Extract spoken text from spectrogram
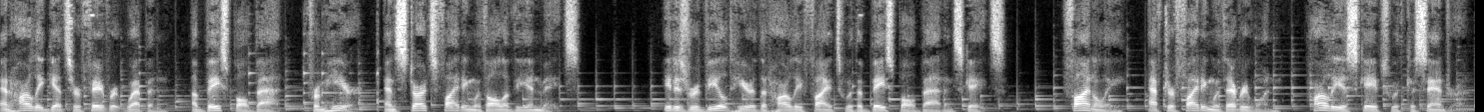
And Harley gets her favorite weapon, a baseball bat, from here, and starts fighting with all of the inmates. It is revealed here that Harley fights with a baseball bat and skates. Finally, after fighting with everyone, Harley escapes with Cassandra.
